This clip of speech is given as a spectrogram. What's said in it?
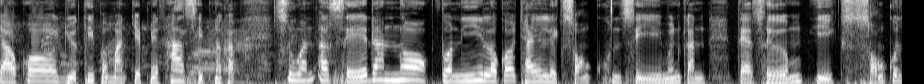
ยาวก็อยู่ที่ประมาณ7เมตร50นะครับส่วนอาเซด้านนอกตัวนี้เราก็ใช้เหล็ก2คูณ4เหมือนกัน แต่เสริมอีก2คูณ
